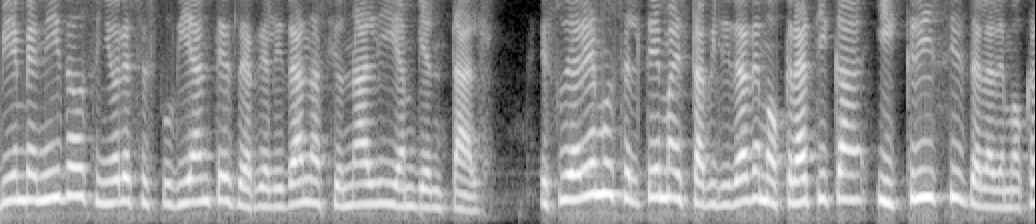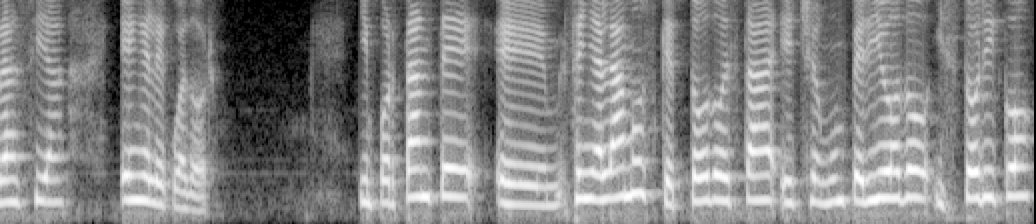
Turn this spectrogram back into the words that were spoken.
Bienvenidos, señores estudiantes de Realidad Nacional y Ambiental. Estudiaremos el tema Estabilidad Democrática y Crisis de la Democracia en el Ecuador. Importante, eh, señalamos que todo está hecho en un periodo histórico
